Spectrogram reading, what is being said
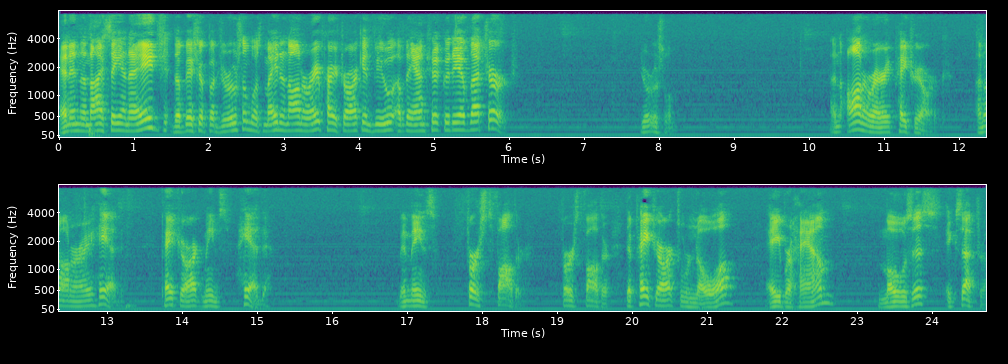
And in the Nicene age, the Bishop of Jerusalem was made an honorary patriarch in view of the antiquity of that church. Jerusalem. An honorary patriarch, an honorary head. Patriarch means head. It means first father. First father. The patriarchs were Noah, Abraham, Moses, etc.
